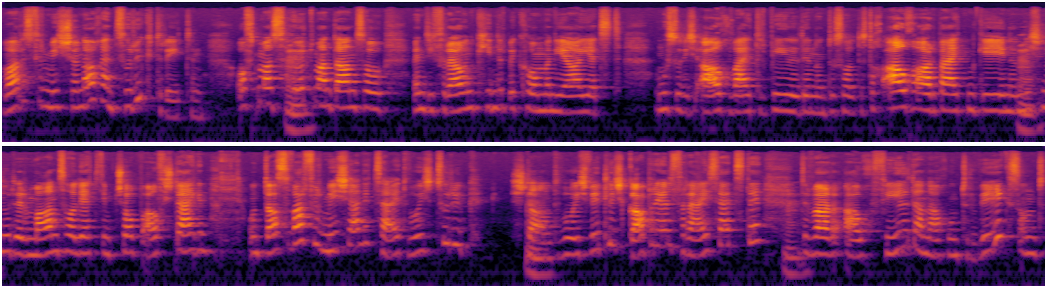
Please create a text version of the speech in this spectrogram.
war es für mich schon auch ein Zurücktreten. Oftmals mhm. hört man dann so, wenn die Frauen Kinder bekommen, ja, jetzt musst du dich auch weiterbilden und du solltest doch auch arbeiten gehen und mhm. nicht nur der Mann soll jetzt im Job aufsteigen. Und das war für mich eine Zeit, wo ich zurück stand, mhm. wo ich wirklich Gabriel freisetzte. Mhm. Der war auch viel dann auch unterwegs und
